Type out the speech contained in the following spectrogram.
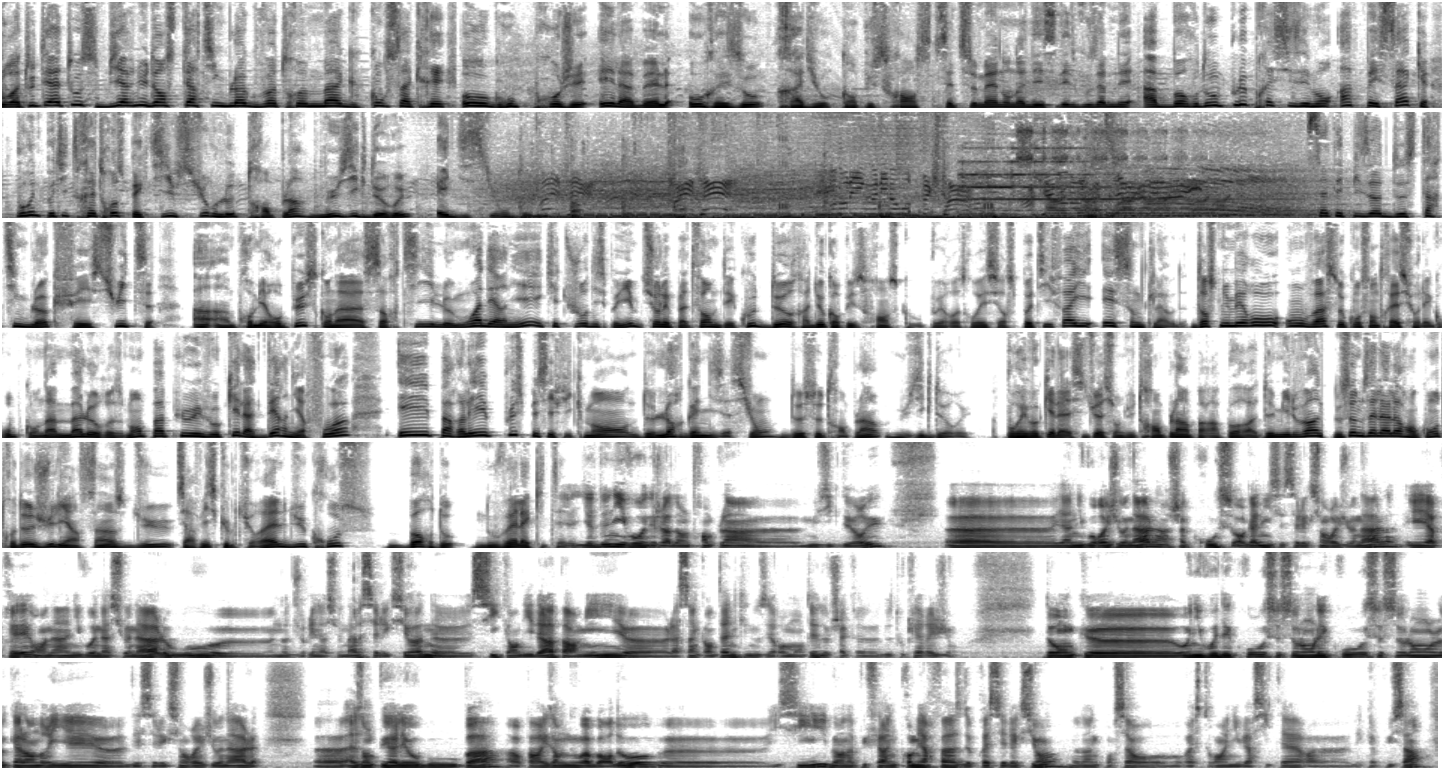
Bonjour à toutes et à tous, bienvenue dans Starting Block, votre mag consacré aux groupes, projets et labels au réseau Radio Campus France. Cette semaine, on a décidé de vous amener à Bordeaux, plus précisément à Pessac, pour une petite rétrospective sur le tremplin musique de rue édition 2020. Cet épisode de Starting Block fait suite à un premier opus qu'on a sorti le mois dernier et qui est toujours disponible sur les plateformes d'écoute de Radio Campus France que vous pouvez retrouver sur Spotify et SoundCloud. Dans ce numéro, on va se concentrer sur les groupes qu'on a malheureusement pas pu évoquer la dernière fois et parler plus spécifiquement de l'organisation de ce tremplin musique de rue. Pour évoquer la situation du tremplin par rapport à 2020, nous sommes allés à la rencontre de Julien Sins du service culturel du Crous Bordeaux, Nouvelle-Aquitaine. Il y a deux niveaux déjà dans le tremplin euh, musique de rue. Euh, il y a un niveau régional, hein, chaque Crous organise ses sélections régionales, et après on a un niveau national où euh, notre jury national sélectionne euh, six candidats parmi la cinquantaine qui nous est remontée de, chaque, de toutes les régions. Donc euh, au niveau des Crous, selon les Crous, selon le calendrier euh, des sélections régionales, euh, elles ont pu aller au bout ou pas. Alors par exemple nous à Bordeaux, ici, ben, on a pu faire une première phase de présélection d'un concert au, restaurant universitaire des Capucins,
